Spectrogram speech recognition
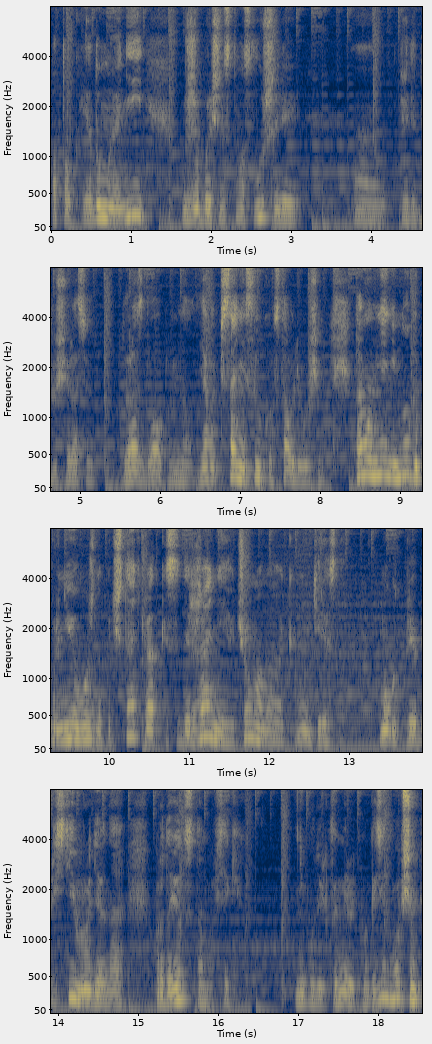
«Поток». Я думаю, о ней уже большинство слушали э, предыдущий раз, раз-два упоминал. Я в описании ссылку оставлю, в общем. Там у меня немного про нее можно почитать, краткое содержание, о чем она, кому интересно могут приобрести. Вроде она продается там во всяких, не буду рекламировать магазин. В общем,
